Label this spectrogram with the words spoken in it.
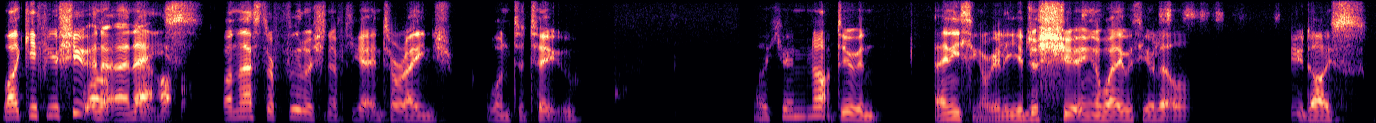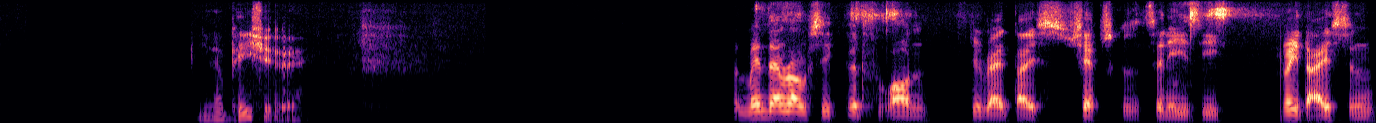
like if you're shooting Well, at an they're- ace, unless they're foolish enough to get into range one to two, like you're not doing anything really. You're just shooting away with your little two dice, you know, pea shooter. I mean, they're obviously good for, on two red dice ships because it's an easy three dice and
